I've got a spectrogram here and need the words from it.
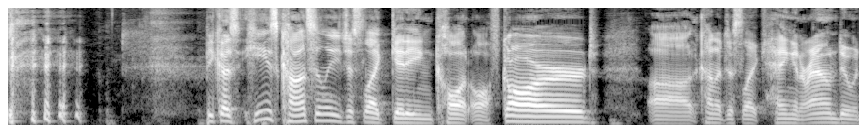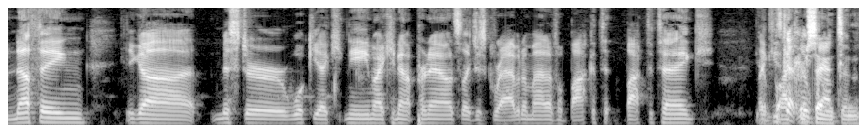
because he's constantly just like getting caught off guard, uh, kind of just like hanging around doing nothing. You got Mister Wookie I, name I cannot pronounce, like just grabbing him out of a Bacta, Bacta tank. Like he's Black got no,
